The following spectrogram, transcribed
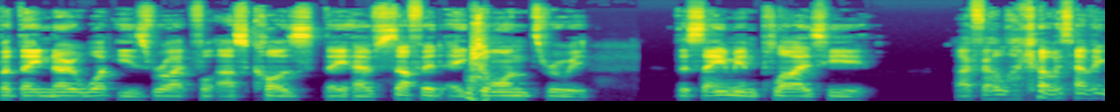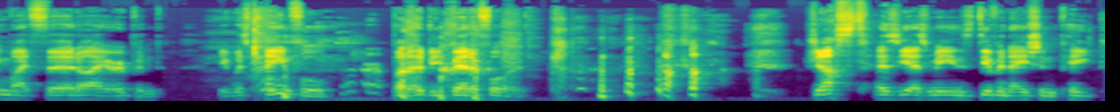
but they know what is right for us cause they have suffered a gone through it. The same implies here. I felt like I was having my third eye opened. It was painful, but I'd be better for it. Just as Yasmin's divination peaked,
